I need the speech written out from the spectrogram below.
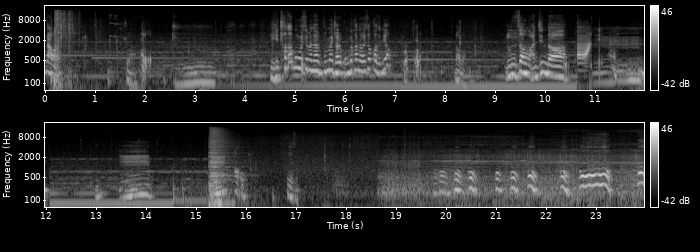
나와. 좋아. 쭉. 이게 쳐다보고 있으면은 분명히 저를 공격한다고 했었거든요? 봐봐. 눈싸움 안 진다. 음. 음. 어, 어. 어디 갔어? 어, 어, 어, 어, 어, 어, 어, 어, 어, 어, 어,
